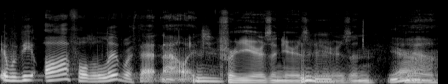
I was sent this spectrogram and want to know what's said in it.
it would be awful to live with that knowledge. for years and years and years and Yeah.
